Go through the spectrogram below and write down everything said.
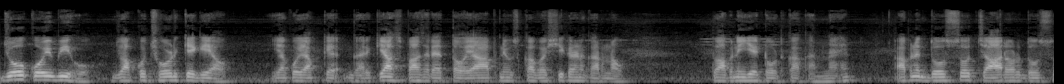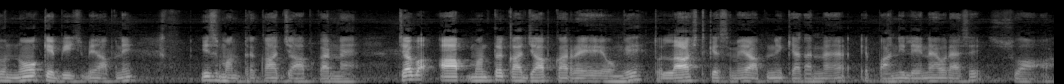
जो कोई भी हो जो आपको छोड़ के गया हो, या कोई आपके घर के आसपास रहता हो, या आपने उसका वशीकरण करना हो तो आपने ये टोटका करना है। आपने 204 और 209 के बीच में आपने इस मंत्र का जाप करना है। जब आप मंत्र का जाप कर रहे होंगे तो लास्ट के समय आपने क्या करना है पानी लेना है और ऐसे स्वाहा।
